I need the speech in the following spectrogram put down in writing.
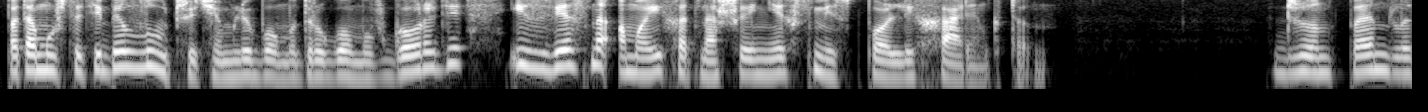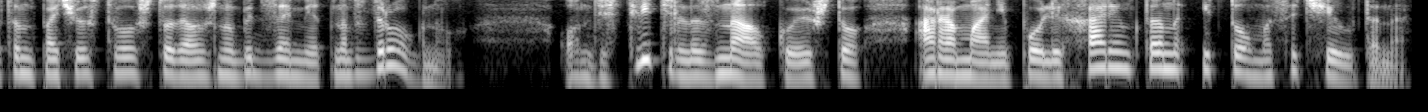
потому что тебе лучше, чем любому другому в городе, известно о моих отношениях с мисс Полли Харрингтон». Джон Пендлетон почувствовал, что, должно быть, заметно вздрогнул. Он действительно знал кое-что о романе Поли Харрингтона и Томаса Чилтона.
